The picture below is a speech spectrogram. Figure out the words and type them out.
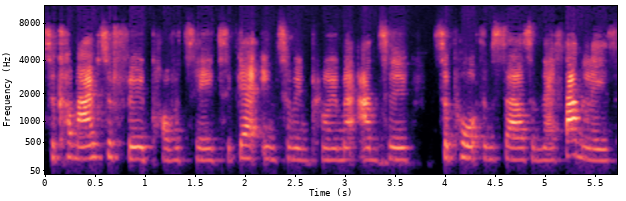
to come out of food poverty, to get into employment and to support themselves and their families.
